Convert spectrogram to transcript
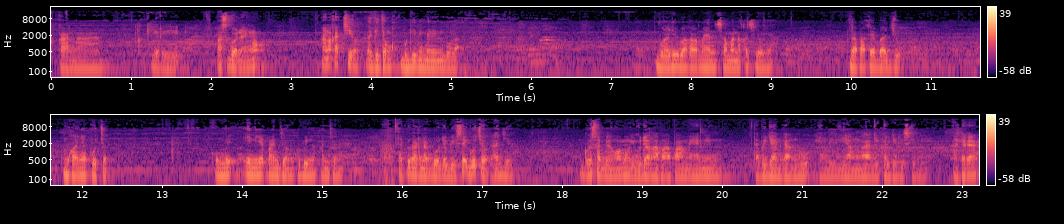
ke kanan kiri. Pas gue nengok anak kecil lagi jongkok begini mainin bola. Bolanya bakal main sama anak kecilnya. Nggak pakai baju. Mukanya pucet. Kumi, ininya panjang kupingnya panjang. Tapi karena gue udah bisa gue coba aja. Gue sambil ngomong ya udah nggak apa-apa mainin. Tapi jangan ganggu yang di, yang lagi kerja di sini. Akhirnya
